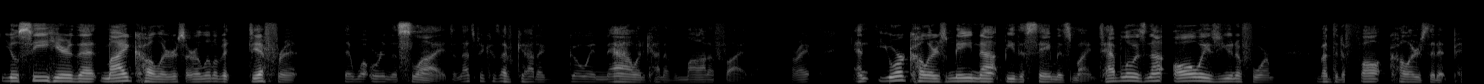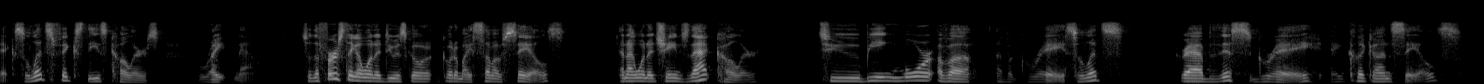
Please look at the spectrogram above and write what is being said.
you'll see here that my colors are a little bit different than what were in the slides. And that's because I've got to go in now and kind of modify them. All right. And your colors may not be the same as mine. Tableau is not always uniform about the default colors that it picks. So let's fix these colors right now. So the first thing I want to do is go, go to my sum of sales and I want to change that color to being more of a, of a gray. So let's grab this gray and click on sales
